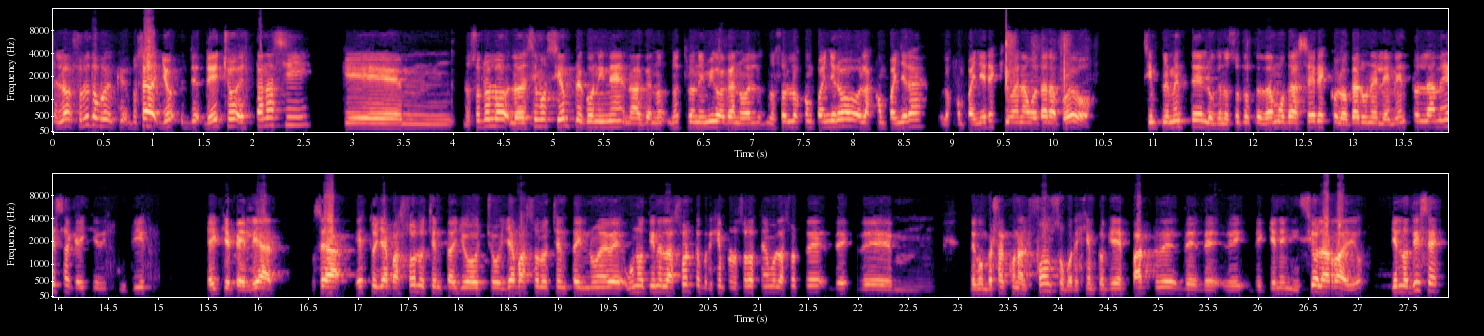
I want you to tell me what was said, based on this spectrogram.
en lo absoluto, porque, o sea, yo, de, hecho, es tan así que mm, nosotros lo, decimos siempre con Inés, nuestro enemigo acá, no, nosotros los compañeros o las compañeras, los compañeros que iban a votar a prueba. Simplemente lo que nosotros tratamos de hacer es colocar un elemento en la mesa que hay que discutir, hay que pelear. O sea, esto ya pasó el 88, ya pasó el 89. Uno tiene la suerte, por ejemplo, nosotros tenemos la suerte de, mm, conversar con Alfonso, por ejemplo, que es parte de, quien inició la radio, y él nos dice,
